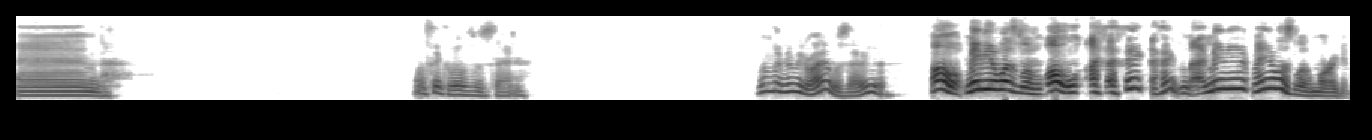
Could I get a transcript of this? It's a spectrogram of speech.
And I don't think Liv was there. I don't think Ruby Riott was there either. Oh, maybe it was Liv. Oh, I, I think I think maybe maybe it was Liv Morgan.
